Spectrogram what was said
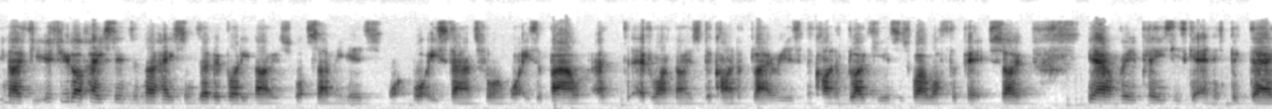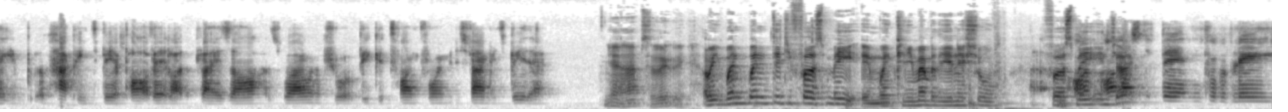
you know, if you, if you love Hastings and know Hastings, everybody knows what Sammy is, what, what he stands for, and what he's about, and everyone knows the kind of player he is and the kind of bloke he is as well off the pitch. So, yeah, I'm really pleased he's getting his big day. I'm happy to be a part of it, like the players are as well, and I'm sure it'll be a good time for him and his family to be there. Yeah, absolutely. I mean, when when did you first meet him? When can you remember the initial first meeting, I Jack? must have been probably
